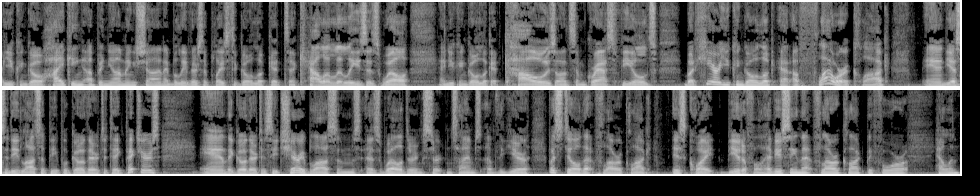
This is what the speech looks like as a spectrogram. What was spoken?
You can go hiking up in Yangmingshan. I believe there's a place to go look at uh, calla lilies as well. And you can go look at cows on some grass fields. But here you can go look at a flower clock. And yes, indeed, lots of people go there to take pictures. And they go there to see cherry blossoms as well during certain times of the year. But still, that flower clock is quite beautiful. Have you seen that flower clock before, Helen?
